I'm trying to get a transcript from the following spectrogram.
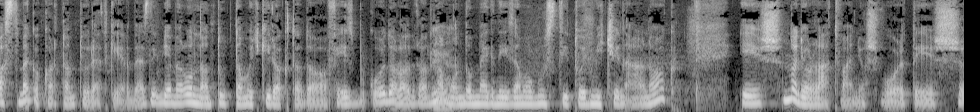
azt meg akartam tőled kérdezni, ugye, mert onnan tudtam, hogy kiraktad a Facebook oldaladra, Igen. na mondom, megnézem a Gusztit, hogy mit csinálnak, és nagyon látványos volt, és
